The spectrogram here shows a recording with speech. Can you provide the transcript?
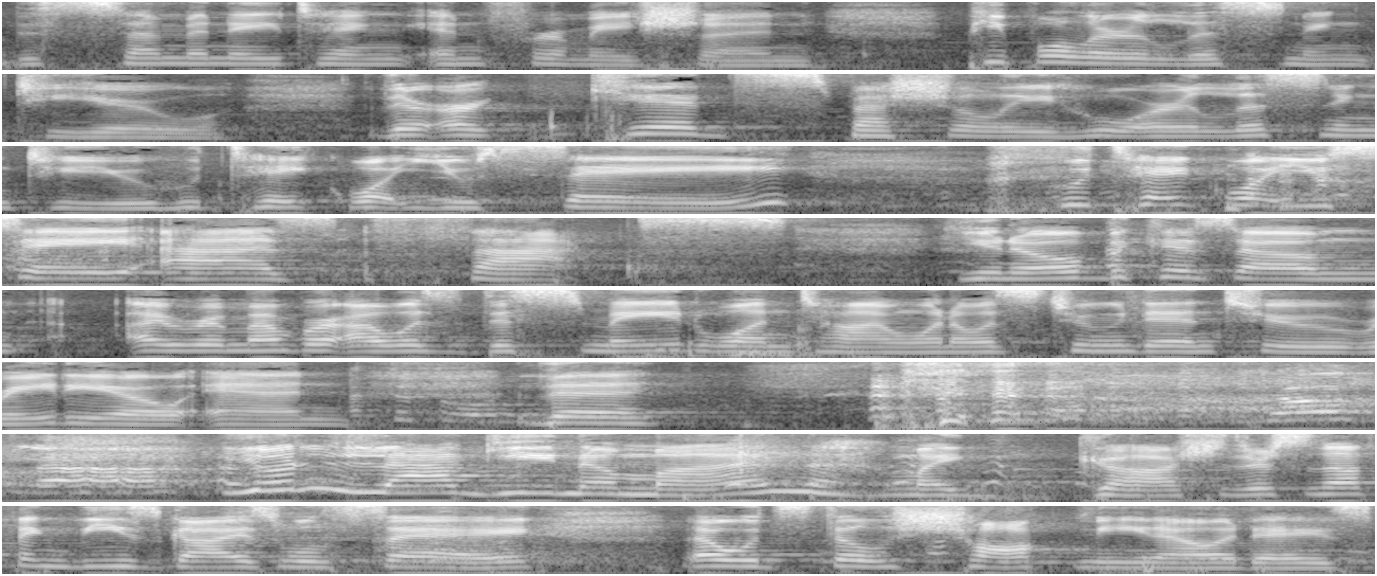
disseminating information. People are listening to you. There are kids, especially, who are listening to you, who take what you say, who take what you say as facts. You know, because um, I remember I was dismayed one time when I was tuned into radio and the Joke lang. Yun lagi naman. My gosh, there's nothing these guys will say that would still shock me nowadays.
